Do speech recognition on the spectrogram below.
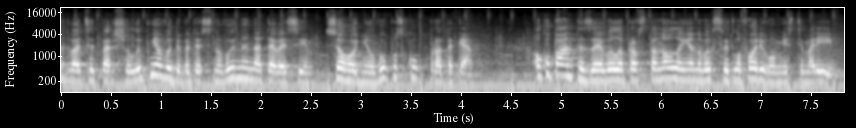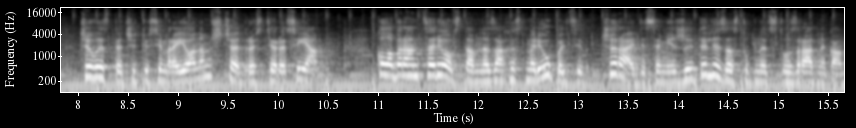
21 липня. Ви дивитесь новини на ТВ7. Сьогодні у випуску про таке. Окупанти заявили про встановлення нових світлофорів у місті Марії. Чи вистачить усім районам щедрості росіян? Колаборант Царьов став на захист маріупольців. Чи раді самі жителі заступництву зрадника?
